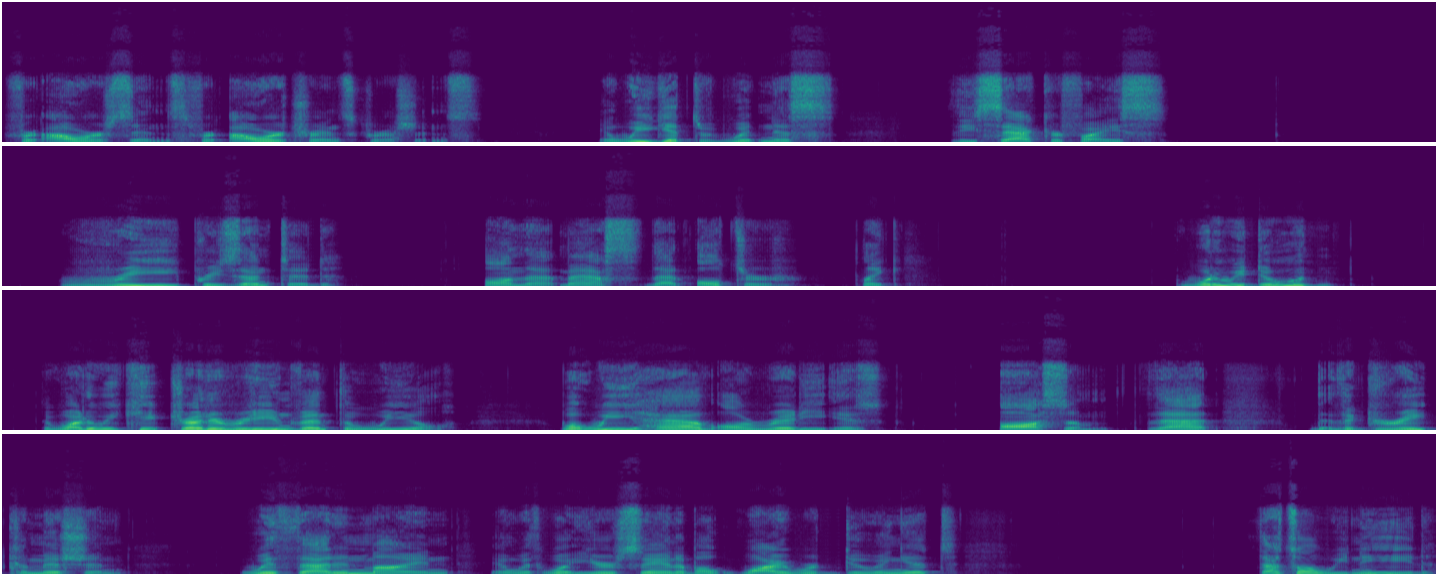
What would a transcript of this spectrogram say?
for our sins, for our transgressions. And we get to witness the sacrifice represented on that mass, that altar. Like, what are we doing? Why do we keep trying to reinvent the wheel? What we have already is awesome. That, the Great Commission, with that in mind, and with what you're saying about why we're doing it, that's all we need.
